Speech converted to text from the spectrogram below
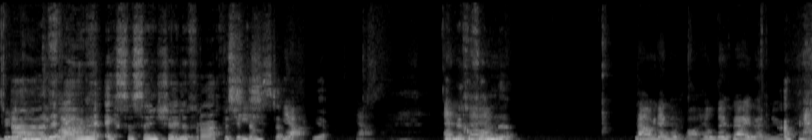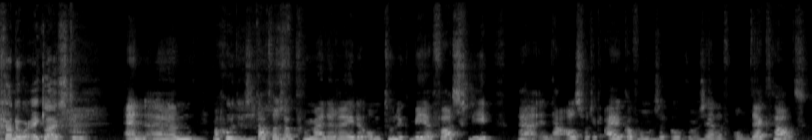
die Ah, beroemde de vraag. ene existentiële vraag die je kan stellen. ja. ja. Ja. Heb je En, gevonden? Nou, ik denk dat ik wel heel dichtbij ben nu. Oh, ga door, ik luister. En, ehm, maar goed, dus dat was ook voor mij de reden om toen ik meer vastliep, hè, en na alles wat ik eigenlijk al voor over mezelf ontdekt had,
